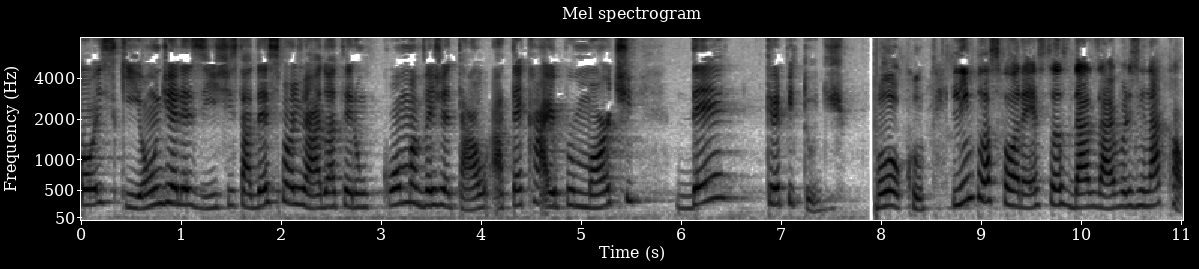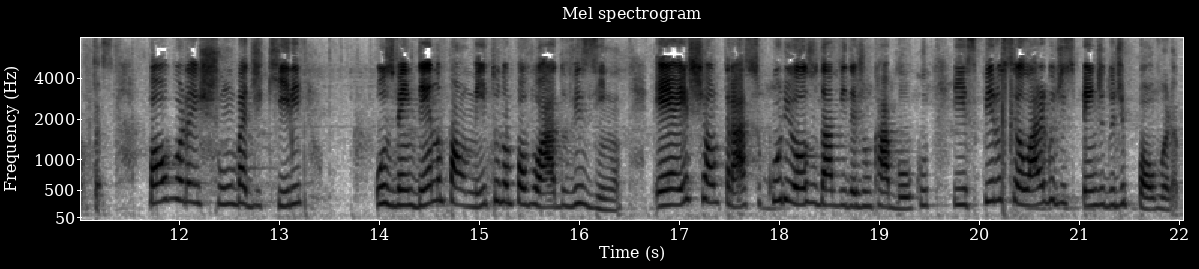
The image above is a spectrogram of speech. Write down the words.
pois que onde ele existe está despojado a ter um coma vegetal até cair por morte decrepitude. Bloco limpa as florestas das árvores inacautas. Pólvora e chumbo adquire os vendendo palmito no povoado vizinho. É este é um traço curioso da vida de um caboclo e inspira o seu largo dispêndio de pólvora.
